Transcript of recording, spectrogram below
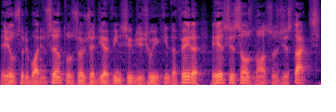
Eu sou Libório Santos, hoje é dia 25 de junho, quinta-feira. Esses são os nossos destaques.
